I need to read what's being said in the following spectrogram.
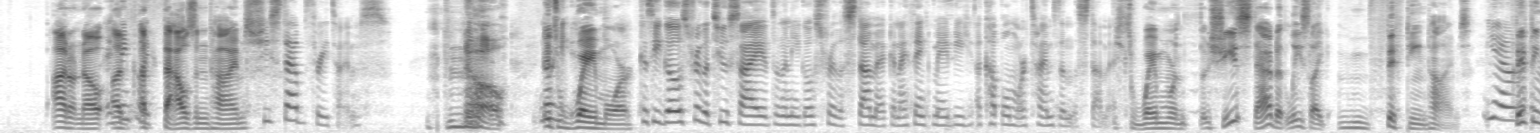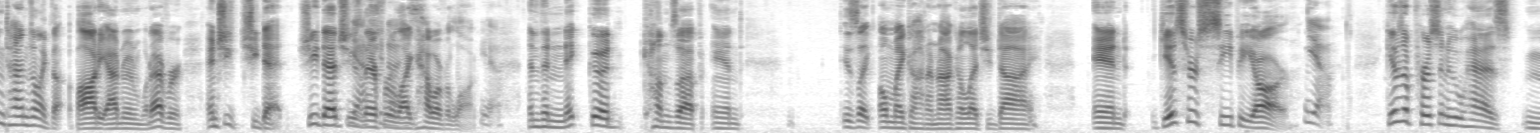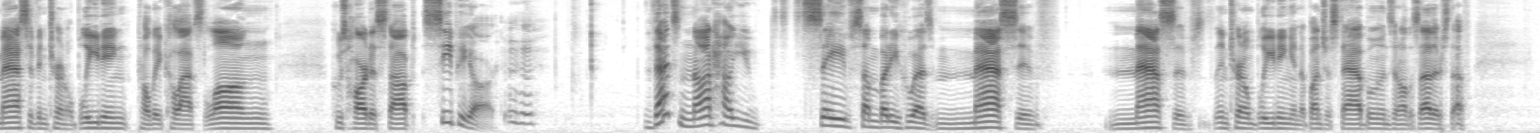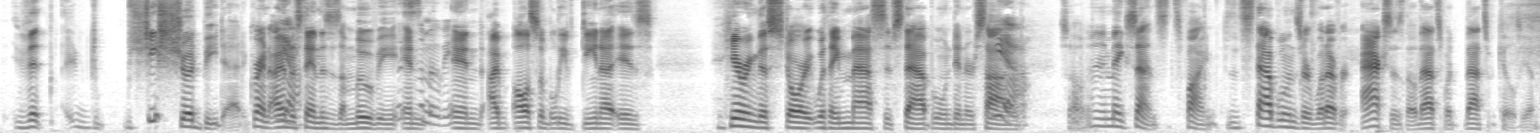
I don't know, I a, think, like, a thousand times. She stabbed three times. No, No, it's he- way more. Because he goes for the two sides and then he goes for the stomach, and I think maybe a couple more times than the stomach. It's way more. Than th- she's stabbed at least like fifteen times. Yeah. Fifteen times on like the body, abdomen, whatever, and she she dead. She dead. She's Yeah, there she for like however long. Yeah. And then Nick Goode comes up and is like, "Oh my god, I'm not gonna let you die," and gives her CPR. Yeah. Gives a person who has massive internal bleeding, probably collapsed lung, whose heart has stopped, CPR. hmm That's not how you save somebody who has massive, massive internal bleeding and a bunch of stab wounds and all this other stuff. That she should be dead. Granted, I Yeah. understand this is a movie, This and a movie. and I also believe Dina is hearing this story with a massive stab wound in her side. Yeah. So it makes sense. It's fine. Stab wounds or whatever. Axes though, that's what that's what kills you.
